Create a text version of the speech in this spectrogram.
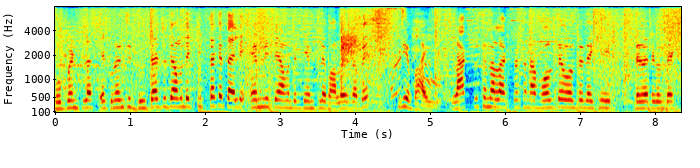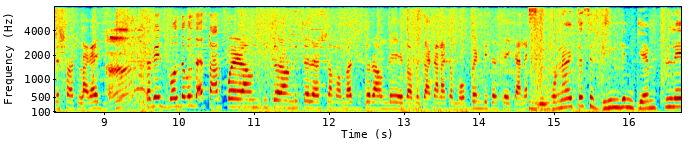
মুভমেন্ট প্লাস একুরেন্সি দুইটাই যদি আমাদের ঠিক থাকে, তাহলে এমনিতে আমাদের গেম প্লে ভালো হয়ে যাবে। রে ভাই, লাগতেছে না লাগতেছে না, বলতে বলতে দেখি ডেজার্ট বলতে একটা শট লাগাই দিচ্ছি। তো গাইজ বলতে বলতে তারপরে রাউন্ড দ্বিতীয় রাউন্ডে চলে আসলাম আমরা। দ্বিতীয় রাউন্ডে এভাবে জাকানাকা মুভমেন্ট দিতেছে এখানে। মনে হইতেছে দিন দিন গেম প্লে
